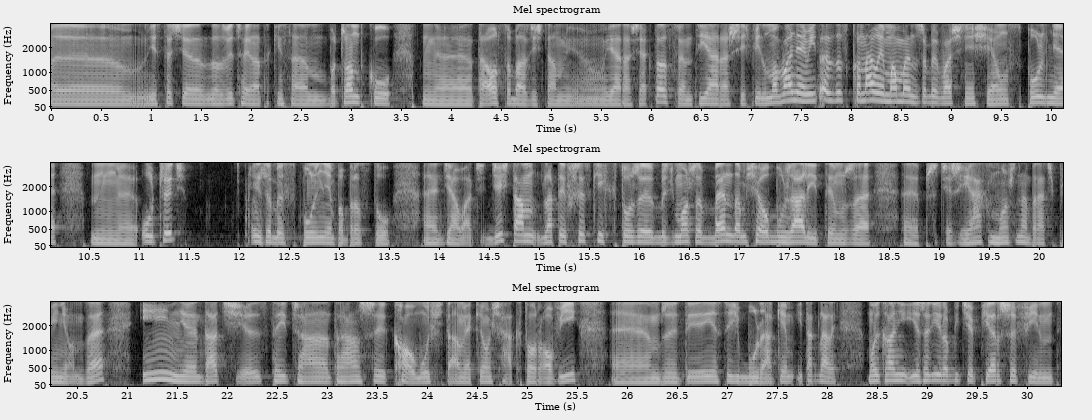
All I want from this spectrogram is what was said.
jesteście zazwyczaj na takim samym początku. E, ta osoba gdzieś tam jara się aktorstwem, ty jarasz się filmowaniem i to jest doskonały moment, żeby właśnie się wspólnie mm, uczyć i żeby wspólnie po prostu e, działać. Gdzieś tam dla tych wszystkich, którzy być może będą się oburzali tym, że e, przecież jak można brać pieniądze i nie dać e, z tej transzy komuś tam, jakiemuś aktorowi, że ty jesteś burakiem i tak dalej. Moi kochani, jeżeli robicie pierwszy film,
